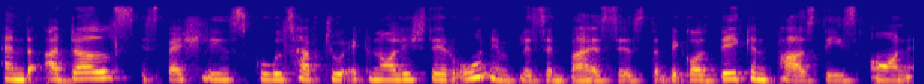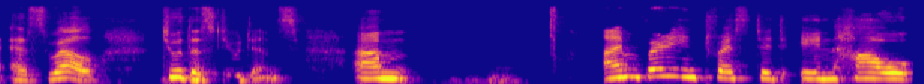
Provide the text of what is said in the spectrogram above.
and the adults especially in schools have to acknowledge their own implicit biases because they can pass these on as well to the students um, i'm very interested in how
